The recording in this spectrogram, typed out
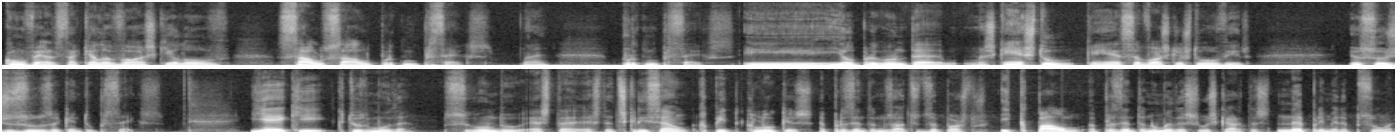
conversa, aquela voz que ele ouve: Saulo, Saulo, porque me persegues? Não é? Porque me persegues? E, e ele pergunta: Mas quem és tu? Quem é essa voz que eu estou a ouvir? Eu sou Jesus a quem tu persegues. E é aqui que tudo muda. Segundo esta, esta descrição, repito que Lucas apresenta nos Atos dos Apóstolos e que Paulo apresenta numa das suas cartas na primeira pessoa,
